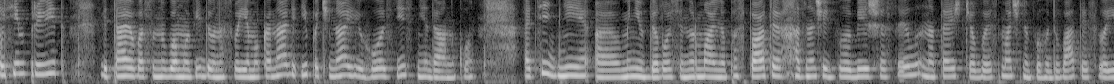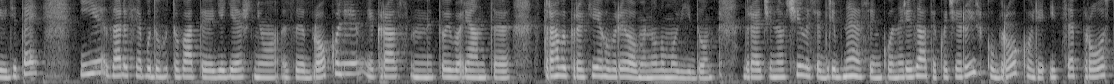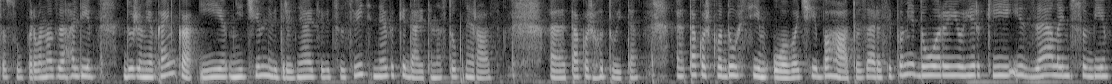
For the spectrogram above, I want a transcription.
Усім привіт! Вітаю вас у новому відео на своєму каналі і починаю його зі сніданку. А ці дні е, мені вдалося нормально поспати, а значить було більше сил на те, щоб смачно погодувати своїх дітей. І зараз я буду готувати яєшню з брокколі, якраз той варіант е, страви, про який я говорила в минулому відео. До речі, навчилася дрібнесенько нарізати кочеришку, брокколі, і це просто супер. Вона взагалі дуже м'якенька і нічим не відрізняється від суцвіть. Не викидайте наступний раз. Е, Також готуйте. Е, Також кладу всім овочі, багато. Зараз і помідори, і огірки, і зелень собі.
